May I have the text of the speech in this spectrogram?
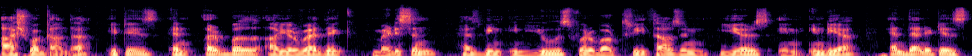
ashwagandha. It is an herbal Ayurvedic medicine, has been in use for about 3000 years in India, and then it is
